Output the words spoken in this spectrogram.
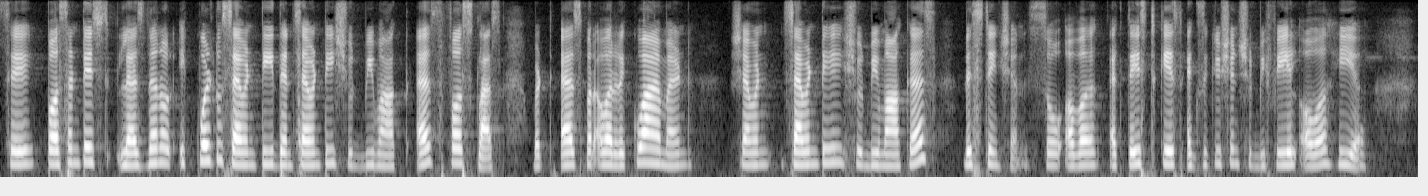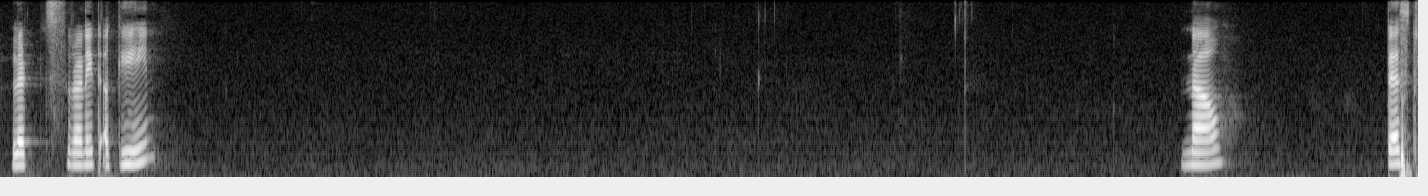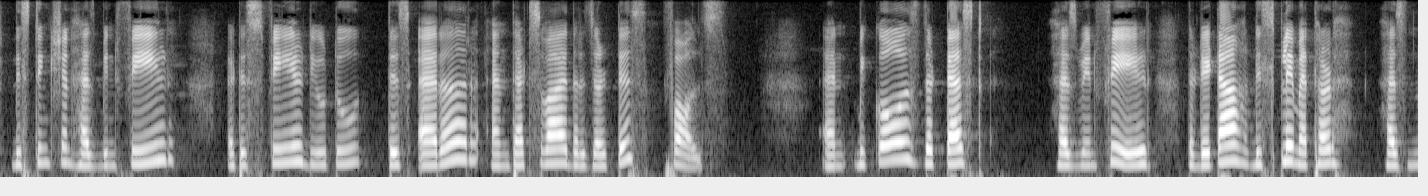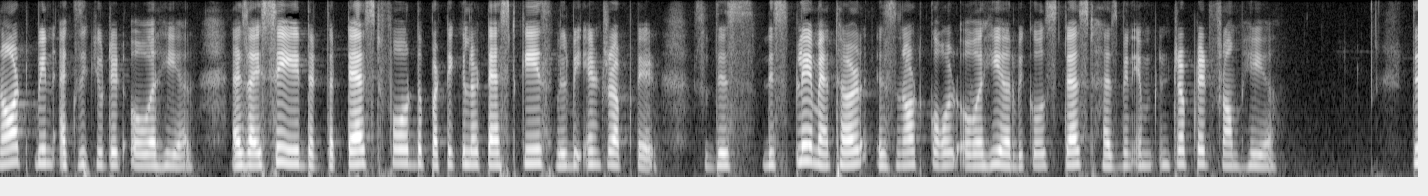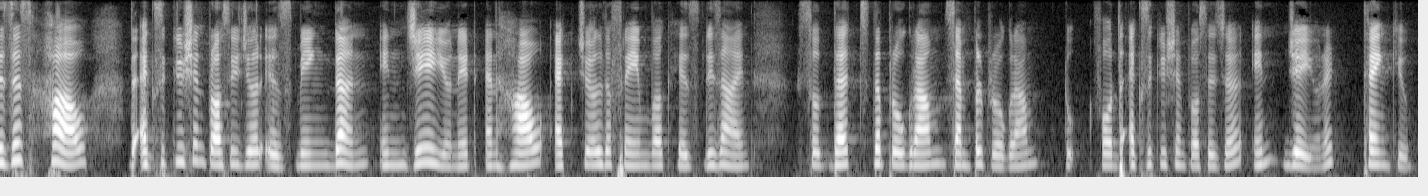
say percentage less than or equal to 70 then 70 should be marked as first class. But as per our requirement 70 should be marked as distinction. So our test case execution should be fail over here. Let's run it again now test distinction has been failed. It is failed due to this error and that's why the result is false. And because the test has been failed the data display method has not been executed over here. As I said that the test for the particular test case will be interrupted. So this display method is not called over here because test has been interrupted from here this is how the execution procedure is being done in JUnit and how actual the framework is designed. So that's the program, sample program to, for the execution procedure in JUnit. Thank you.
